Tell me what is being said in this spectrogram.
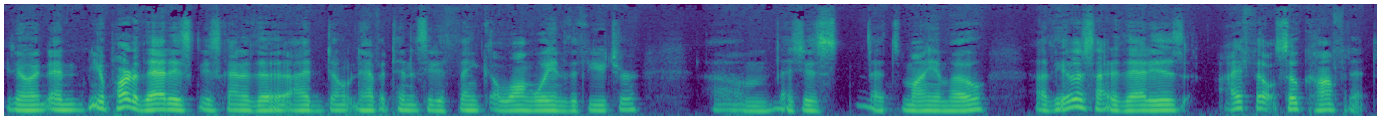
You know, and, and you know, part of that is is kind of the I don't have a tendency to think a long way into the future. Um, that's just that's my mo. Uh, the other side of that is I felt so confident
